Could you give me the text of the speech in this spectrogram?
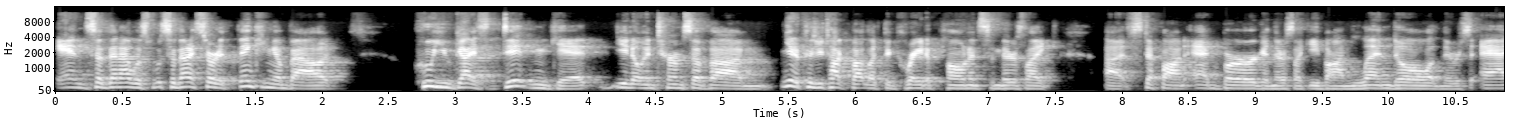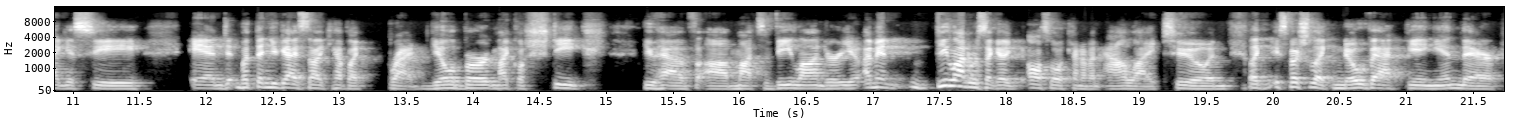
And so then i was so then i started thinking about who you guys didn't get, you know, in terms of, um, you know, because you talk about like the great opponents and there's like uh, Stefan Edberg and there's like Ivan Lendl and there's Agassi. And, but then you guys like have like Brad Gilbert, Michael Stich, you have uh, Mats Wilander. You know, I mean, Wilander was like a, also kind of an ally too, and like especially like Novak being in there.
